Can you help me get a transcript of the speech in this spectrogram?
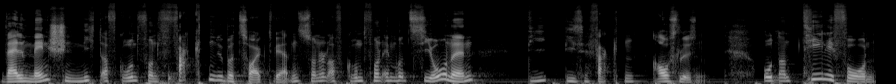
Weil Menschen nicht aufgrund von Fakten überzeugt werden, sondern aufgrund von Emotionen, die diese Fakten auslösen. Und am Telefon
